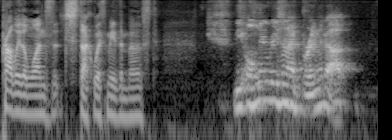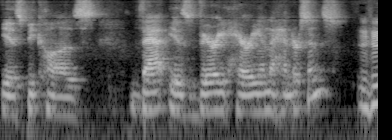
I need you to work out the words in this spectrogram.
probably the ones that stuck with me the most. The only reason I bring it up is because that is very Harry and the Hendersons. Mm-hmm.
